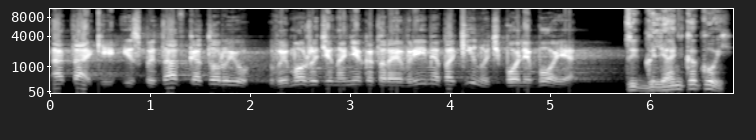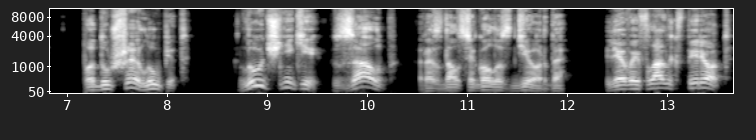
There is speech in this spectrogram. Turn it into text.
атаки, испытав которую вы можете на некоторое время покинуть поле боя. Ты глянь какой! По душе лупит. Лучники, залп! Раздался голос Диорда. Левый фланг вперед!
